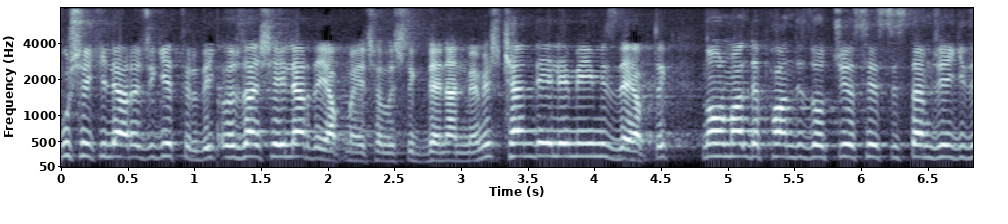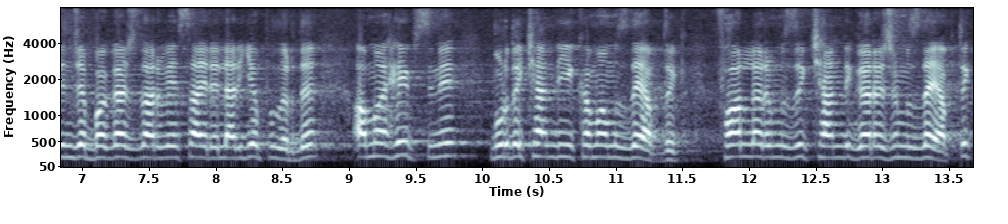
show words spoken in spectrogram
bu şekilde aracı getirdik. Özel şeyler de yapmaya çalıştık denenmemiş. Kendi el emeğimizle yaptık. Normalde pandizotçuya, ses sistemciye gidince bagajlar vesaireler yapılırdı. Ama hepsini burada kendi yıkamamızda yaptık. Farlarımızı kendi garajımızda yaptık.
